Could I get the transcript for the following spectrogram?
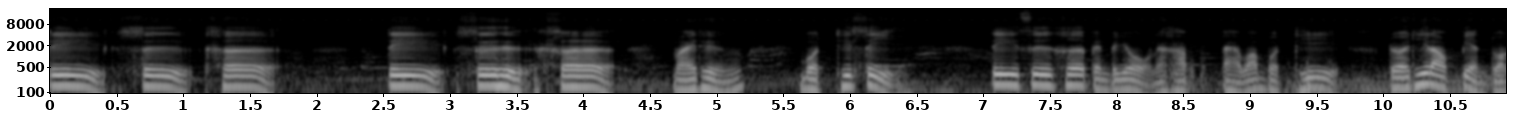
ตี้ซื่อเคอตี้ซื่อเคอหมายถึงบทที่ 4 ตี้ซื่อเคอเป็นประโยคนะครับ แปลว่าบทที่ โดยที่เราเปลี่ยนตัว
